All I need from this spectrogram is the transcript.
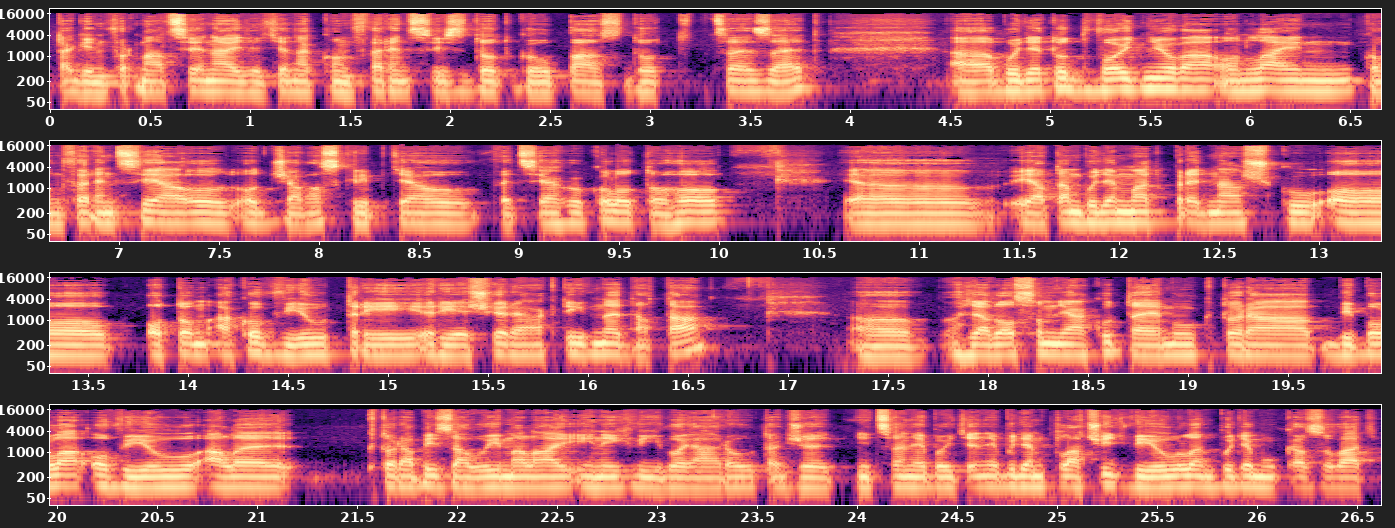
Tak informace najdete na conferences.gopass.cz. Bude to dvojdňová online konferencia o, o JavaScripte a o veciach okolo toho. Já tam budem mať prednášku o, o tom, ako Vue 3 rieši reaktívne data. Hľadal som nejakú tému, ktorá by bola o Vue, ale ktorá by zaujímala aj iných vývojárov, takže nic sa nebojte, nebudem tlačiť Vue, len budem ukazovať,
